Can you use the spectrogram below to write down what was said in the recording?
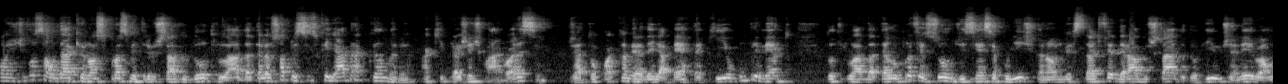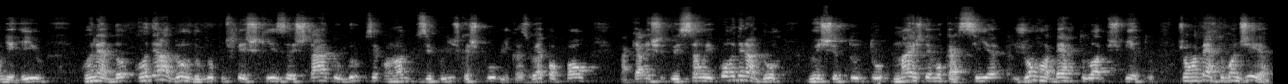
Bom, gente, vou saudar aqui o nosso próximo entrevistado do outro lado da tela. Eu só preciso que ele abra a câmera aqui para a gente. Ah, agora sim, já estou com a câmera dele aberta aqui. Eu cumprimento do outro lado da tela o professor de Ciência Política na Universidade Federal do Estado do Rio de Janeiro, a Unirio, coordenador, coordenador do Grupo de Pesquisa Estado, Grupos Econômicos e Políticas Públicas, o ECOPOL, naquela instituição, e coordenador do Instituto Mais Democracia, João Roberto Lopes Pinto. João Roberto, bom dia.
